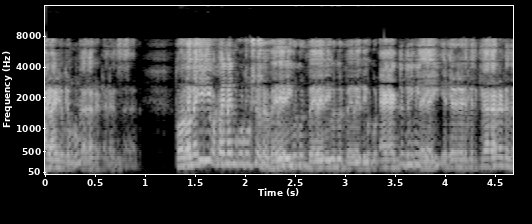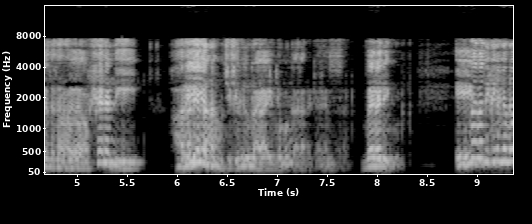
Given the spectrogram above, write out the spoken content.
right এবং correct answer. তো অনেকেই কমেন্ট করছো very good very good very good একদমই তাই এটা কারেক্ট অ্যানসার হবে অপশন ডি হরিয়ানা হচ্ছে কিন্তু রাইট এবং কারেক্ট অ্যানসার ভেরি গুড এইবার দেখে নেবো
